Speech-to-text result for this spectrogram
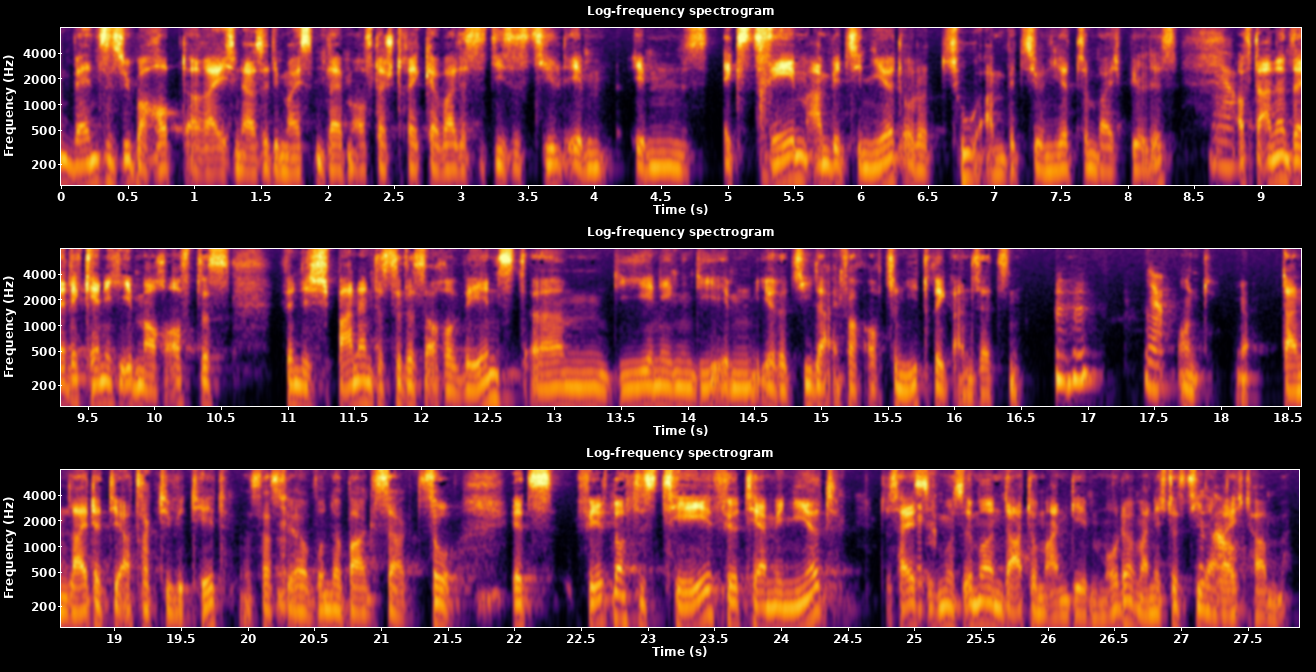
wenn sie es überhaupt erreichen. Also die meisten bleiben auf der Strecke, weil das ist dieses Ziel eben eben extrem ambitioniert oder zu ambitioniert zum Beispiel ist. Ja. Auf der anderen Seite kenne ich eben auch oft, das finde ich spannend, dass du das auch erwähnst, ähm, diejenigen, die eben ihre Ziele einfach auch zu niedrig ansetzen. Mhm. Ja. Und ja, dann leidet die Attraktivität. Das hast ja. du ja wunderbar gesagt. So, jetzt fehlt noch das T für terminiert. Das heißt, ja. ich muss immer ein Datum angeben, oder? Wann ich das Ziel genau. erreicht habe.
